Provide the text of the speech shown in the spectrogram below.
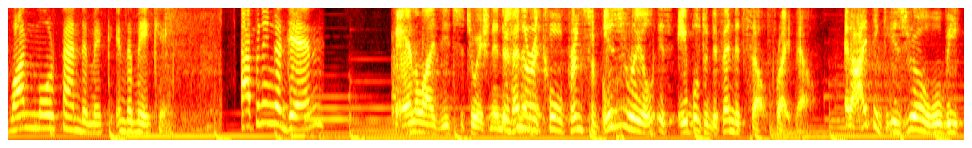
one more pandemic in the making. Happening again. Analyze each situation independently. Isn't there a core principle? Israel is able to defend itself right now. And I think Israel will be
